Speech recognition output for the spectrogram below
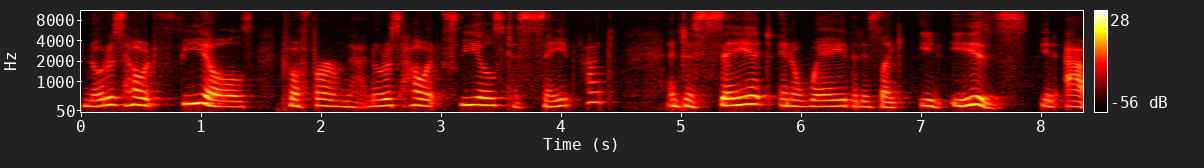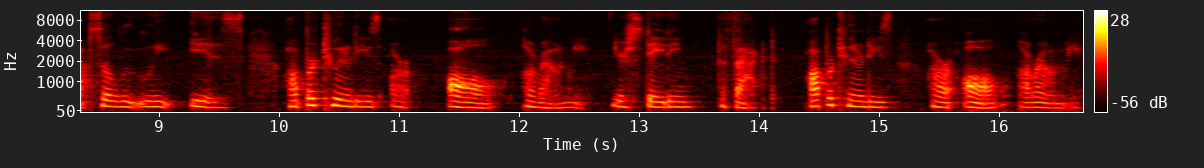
Notice how it feels to affirm that. Notice how it feels to say that and to say it in a way that is like, it is. It absolutely is. Opportunities are all around me. You're stating the fact. Opportunities are all around me.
